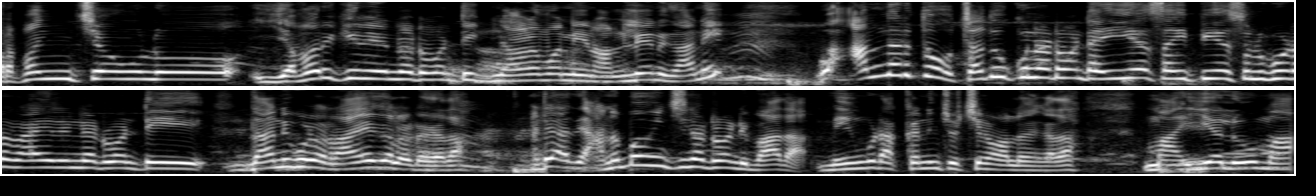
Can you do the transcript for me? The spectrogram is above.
ప్రపంచంలో ఎవరికి లేనటువంటి జ్ఞానం అని నేను అనలేను కానీ అందరితో చదువుకున్నటువంటి ఐఏఎస్ ఐపీఎస్లు కూడా రాయలేనటువంటి దాన్ని కూడా రాయగలడు కదా. అంటే అది అనుభవించినటువంటి బాధ. మేము కూడా అక్కడి నుంచి వచ్చిన వాళ్ళమే కదా. మా అయ్యలు మా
